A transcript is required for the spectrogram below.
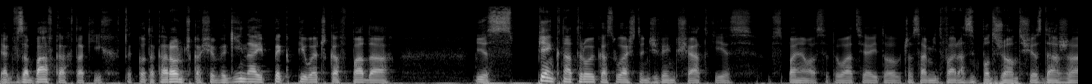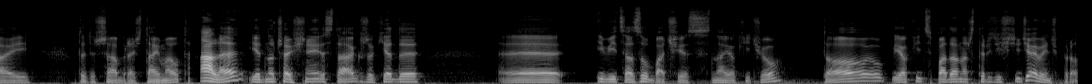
jak w zabawkach takich, tylko taka rączka się wygina i pyk, piłeczka wpada. Jest piękna trójka, słuchać ten dźwięk siatki, jest wspaniała sytuacja i to czasami dwa razy pod rząd się zdarza i wtedy trzeba brać timeout, ale jednocześnie jest tak, że kiedy e, Iwica Zubacz jest na Jokiciu, to Jokic spada na 49%.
